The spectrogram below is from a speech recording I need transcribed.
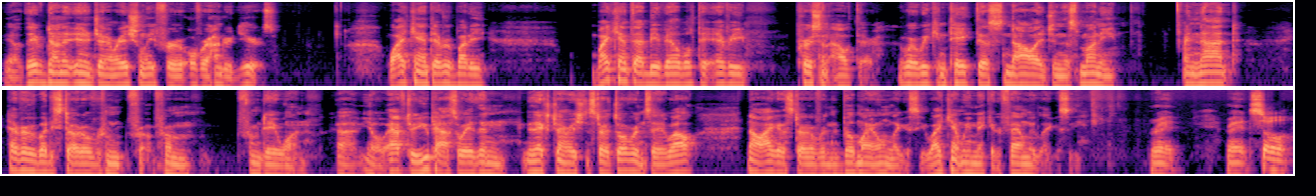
You know, they've done it intergenerationally for over hundred years. Why can't everybody? Why can't that be available to every person out there, where we can take this knowledge and this money, and not have everybody start over from from from, from day one? Uh, you know, after you pass away, then the next generation starts over and say, well, now I got to start over and build my own legacy. Why can't we make it a family legacy? Right, right. So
